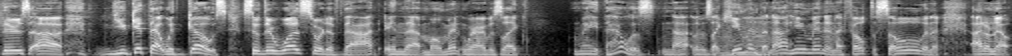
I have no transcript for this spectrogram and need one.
there's uh you get that with ghosts. So there was sort of that in that moment where I was like, wait, that was not it was like human but uh-huh. not human and I felt the soul and uh, I don't know.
